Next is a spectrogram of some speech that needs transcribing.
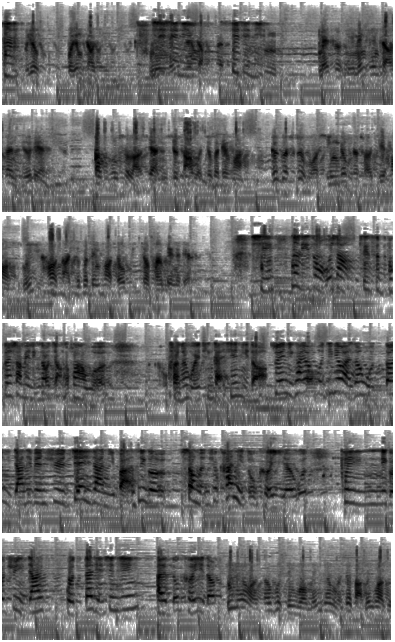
嗯，不用不用着急。谢谢你，谢谢你。嗯，没事，你明天早上九点，办公室楼下你就打我这个电话，这个是我新用的手机号，你以后打这个电话都比较方便一点。行，那李总，我想这次不跟上面领导讲的话，我反正我也挺感谢你的。所以你看，要不今天晚上我到你家那边去见一下你，吧那个上门去看你都可以。我可以那个去你家，我带点现金，哎，都可以的。今天晚上不行，我明天我再打电话给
